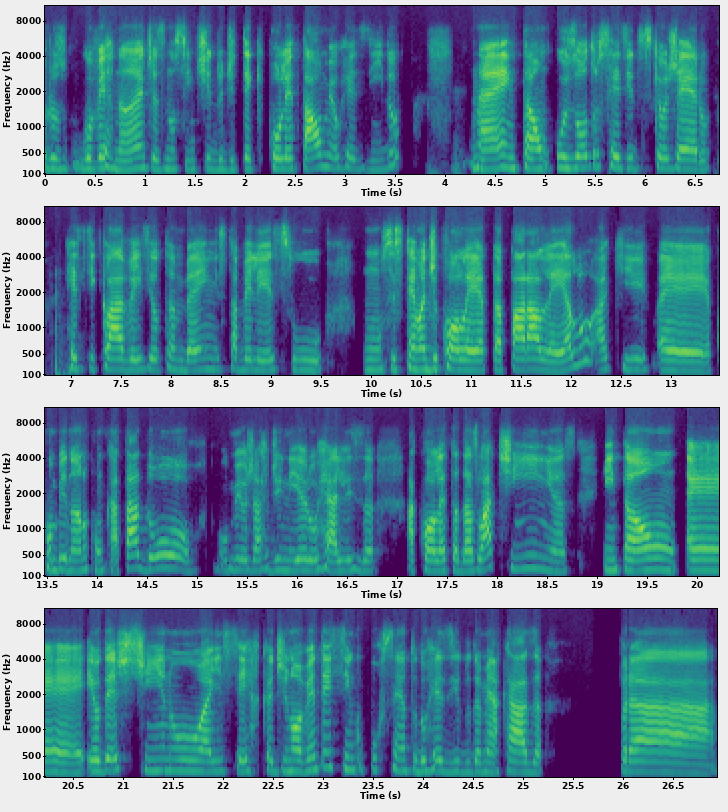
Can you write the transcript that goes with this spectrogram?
os governantes, no sentido de ter que coletar o meu resíduo. Né? Então, os outros resíduos que eu gero recicláveis, eu também estabeleço um sistema de coleta paralelo, aqui é, combinando com o catador, o meu jardineiro realiza a coleta das latinhas, então é, eu destino aí cerca de 95% do resíduo da minha casa para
